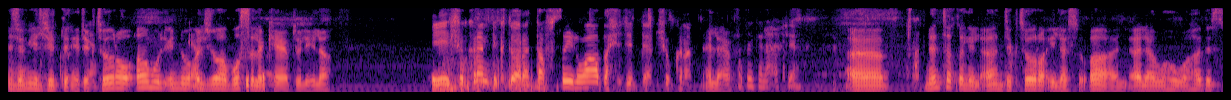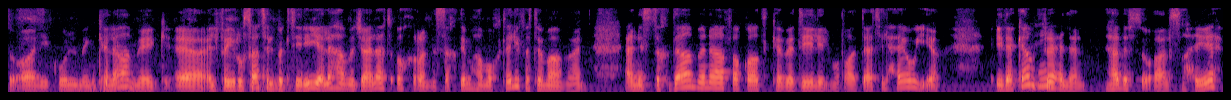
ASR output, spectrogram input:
جميل جدا يا دكتورة. وآمل أنه الجواب وصلك يا عبد الإله. إيه شكرا دكتورة. تفصيل واضح جدا. شكرا. العفو. يعطيك العافية. آه ننتقل الآن دكتورة إلى سؤال ألا وهو هذا السؤال يقول من كلامك آه الفيروسات البكتيرية لها مجالات أخرى نستخدمها مختلفة تماما عن استخدامنا فقط كبديل للمضادات الحيوية إذا كان. فعلا هذا السؤال صحيح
